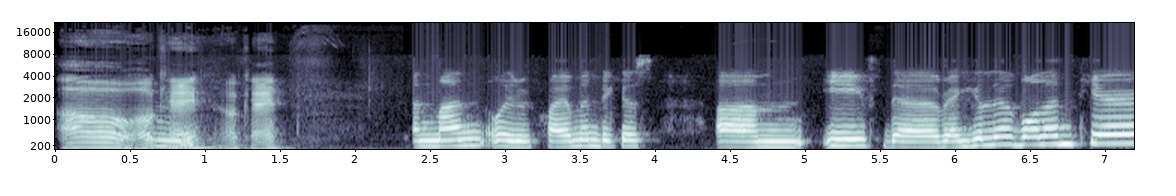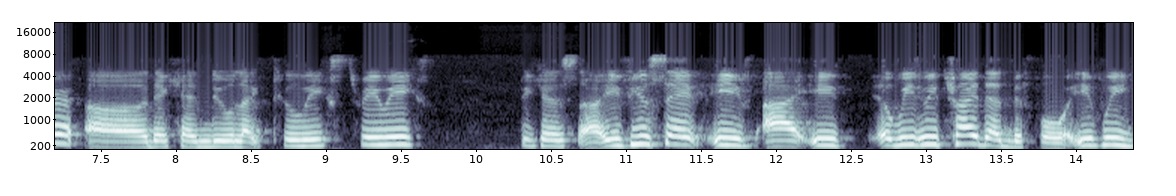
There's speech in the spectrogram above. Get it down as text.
Oh, okay, okay. One month or requirement because um, if the regular volunteer, uh, they can do like two weeks, three weeks. Because uh, if you say if I if we, we tried that before, if we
